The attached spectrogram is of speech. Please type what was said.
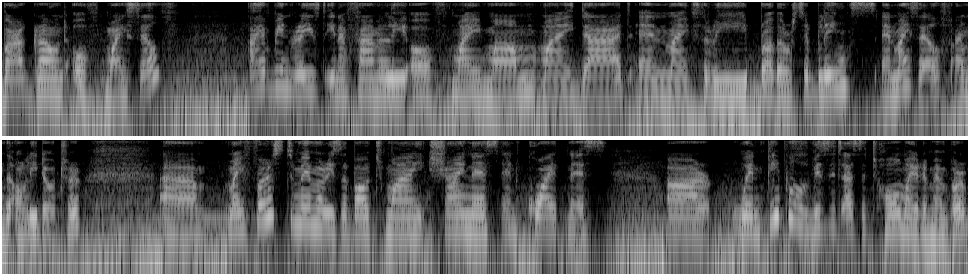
background of myself. I have been raised in a family of my mom, my dad, and my three brother siblings, and myself. I'm the only daughter. Um, my first memories about my shyness and quietness are when people visit us at home, I remember.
